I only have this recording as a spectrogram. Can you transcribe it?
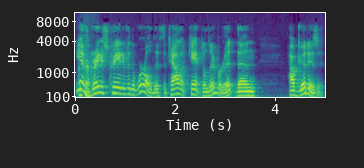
You have the greatest creative in the world. If the talent can't deliver it, then how good is it?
